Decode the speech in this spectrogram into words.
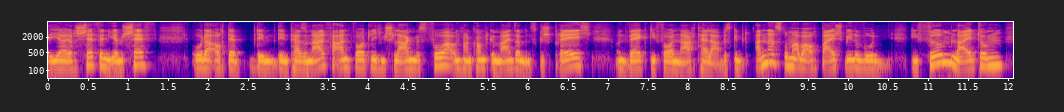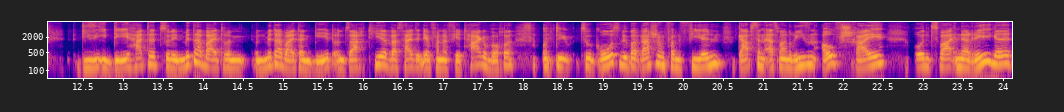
ihrer Chefin, ihrem Chef oder auch der, dem, den Personalverantwortlichen schlagen das vor und man kommt gemeinsam ins Gespräch und wägt die Vor- und Nachteile ab. Es gibt andersrum aber auch Beispiele, wo die Firmenleitung diese Idee hatte, zu den Mitarbeiterinnen und Mitarbeitern geht und sagt, hier, was haltet ihr von der Vier-Tage-Woche? Und die, zur großen Überraschung von vielen gab es dann erstmal einen riesen Aufschrei und zwar in der Regel,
